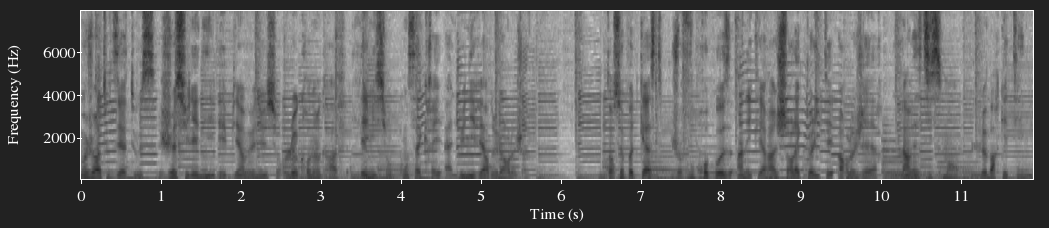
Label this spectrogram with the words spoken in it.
Bonjour à toutes et à tous, je suis Lenny et bienvenue sur Le Chronographe, l'émission consacrée à l'univers de l'horlogerie. Dans ce podcast, je vous propose un éclairage sur l'actualité horlogère, l'investissement, le marketing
